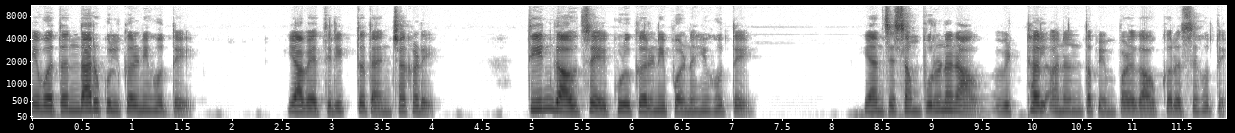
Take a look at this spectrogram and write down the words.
हे वतनदार कुलकर्णी होते. या व्यतिरिक्त त्यांच्याकडे तीन गावचे कुलकर्णीपणही होते. यांचे संपूर्ण नाव विठ्ठल अनंत पिंपळगावकर असे होते.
